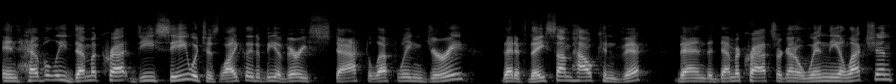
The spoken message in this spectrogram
in heavily Democrat DC, which is likely to be a very stacked left wing jury, that if they somehow convict, then the Democrats are going to win the election.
